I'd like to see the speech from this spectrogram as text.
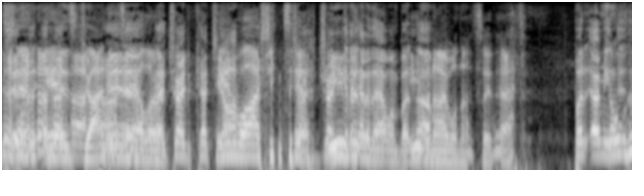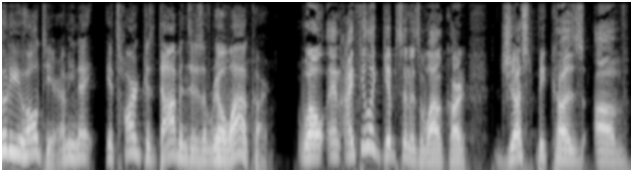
Gibson Taylor- is Jonathan Yeah, Taylor I tried to cut you in off. Washington. Try, try to get ahead of that one, but Even um, I will not say that. But I mean, so who do you hold here? I mean, I, it's hard because Dobbins is a real wild card. Well, and I feel like Gibson is a wild card just because of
